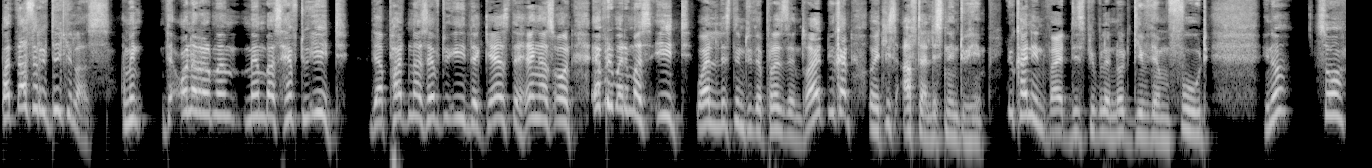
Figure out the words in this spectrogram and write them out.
But that's ridiculous. I mean, the honorable mem- members have to eat. Their partners have to eat. The guests, the hangers on. Everybody must eat while listening to the president, right? You can, or at least after listening to him. You can't invite these people and not give them food, you know? So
